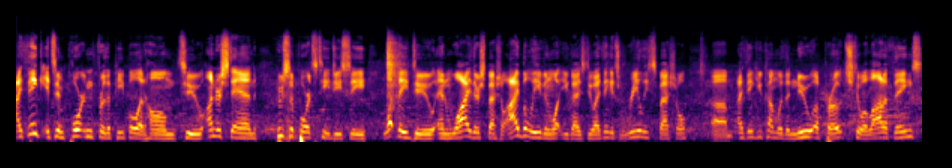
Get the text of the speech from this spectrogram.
I think it's important for the people at home to understand who supports TGC, what they do, and why they're special. I believe in what you guys do. I think it's really special. Um, I think you come with a new approach to a lot of things.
